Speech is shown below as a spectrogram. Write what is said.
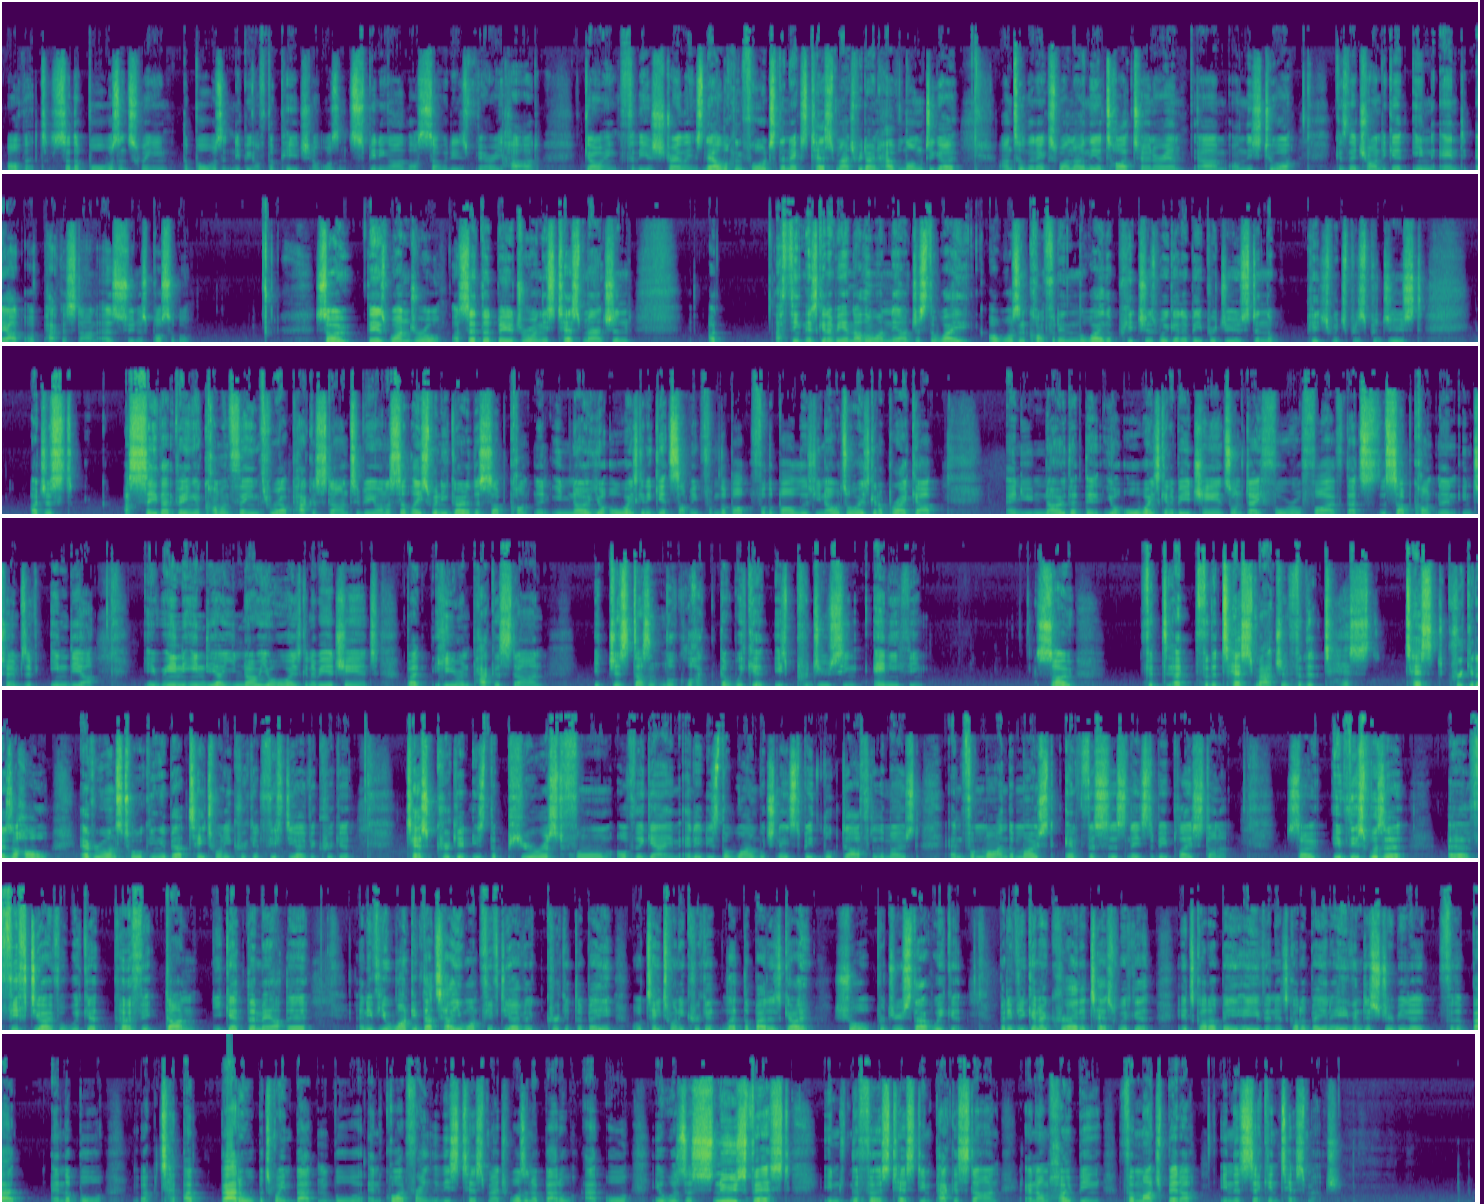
of it. So the ball wasn't swinging, the ball wasn't nipping off the pitch, and it wasn't spinning either. So it is very hard going for the Australians. Now looking forward to the next Test match. We don't have long to go until the next one. Only a tight turnaround um, on this tour because they're trying to get in and out of Pakistan as soon as possible. So there's one draw. I said there'd be a draw in this Test match, and I I think there's going to be another one now. Just the way I wasn't confident in the way the pitches were going to be produced, and the pitch which was produced I just I see that being a common theme throughout Pakistan. To be honest, at least when you go to the subcontinent, you know you're always going to get something from the for the bowlers. You know it's always going to break up, and you know that you're always going to be a chance on day four or five. That's the subcontinent in terms of India. In India, you know you're always going to be a chance, but here in Pakistan, it just doesn't look like the wicket is producing anything. So, for uh, for the Test match and for the Test Test cricket as a whole. Everyone's talking about T20 cricket, 50 over cricket. Test cricket is the purest form of the game, and it is the one which needs to be looked after the most. And for mine, the most emphasis needs to be placed on it. So if this was a, a 50 over wicket, perfect, done. You get them out there. And if you want, if that's how you want 50 over cricket to be, or T20 cricket, let the batters go. Sure, produce that wicket. But if you're going to create a test wicket, it's got to be even. It's got to be an even distributor for the bat and the ball. A, t- a battle between bat and ball. And quite frankly, this test match wasn't a battle at all. It was a snooze fest in the first test in Pakistan. And I'm hoping for much better in the second test match.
